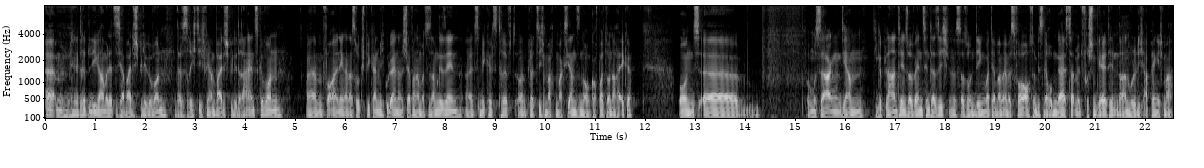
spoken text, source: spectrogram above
Ähm, in der dritten Liga haben wir letztes Jahr beide Spiele gewonnen. Das ist richtig. Wir haben beide Spiele 3-1 gewonnen. Ähm, vor allen Dingen an das Rückspiel kann ich mich gut erinnern. Stefan haben wir zusammen gesehen, als Mickels trifft und plötzlich macht Max Jansen noch ein Kopfballtor nach der Ecke. Und äh, man muss sagen, die haben die geplante Insolvenz hinter sich. Das ist ja so ein Ding, was ja beim MSV auch so ein bisschen herumgeistert mit frischem Geld hinten dran, wo du dich abhängig mal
